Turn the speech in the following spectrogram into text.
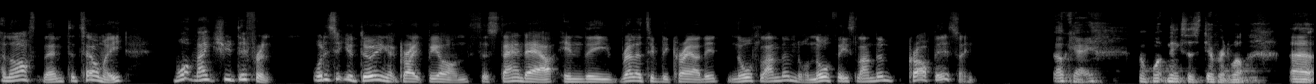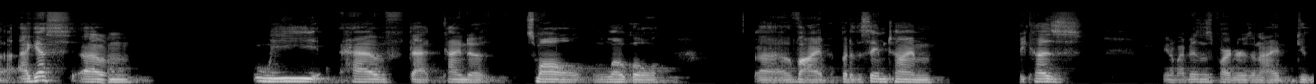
and ask them to tell me what makes you different. What is it you're doing at Great Beyond to stand out in the relatively crowded North London or Northeast London craft beer scene? Okay. What makes us different? Well, uh, I guess um, we have that kind of small local uh, vibe, but at the same time, because you know my business partners and I do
